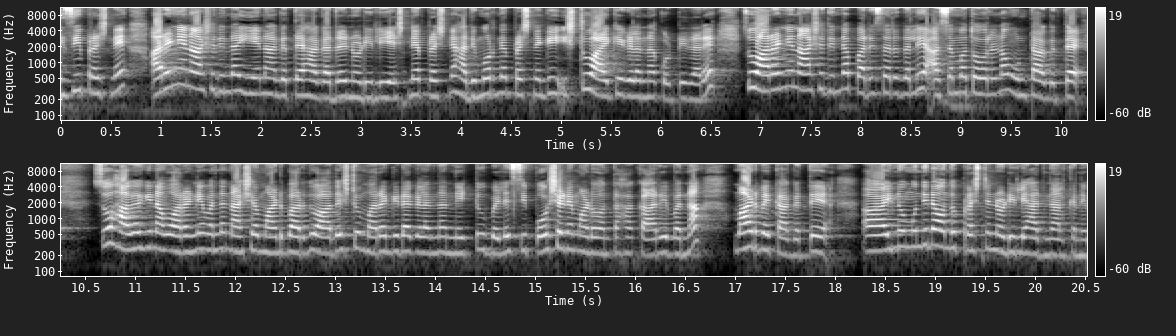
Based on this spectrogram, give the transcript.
ಈಸಿ ಪ್ರಶ್ನೆ. ಅರಣ್ಯ ನಾಶದಿಂದ ಏನಾಗುತ್ತೆ? ಹಾಗಾದರೆ ನೋಡಿ, ಇಲ್ಲಿ ಎಷ್ಟನೇ ಪ್ರಶ್ನೆ, ಹದಿಮೂರನೇ ಪ್ರಶ್ನೆಗೆ ಇಷ್ಟು ಆಯ್ಕೆಗಳನ್ನು ಕೊಟ್ಟಿದ್ದಾರೆ. ಸೊ ಅರಣ್ಯ ನಾಶದಿಂದ ಪರಿಸರದಲ್ಲಿ ಅಸಮತೋಲನ ಉಂಟಾಗುತ್ತೆ. ಸೊ ಹಾಗಾಗಿ ನಾವು ಅರಣ್ಯವನ್ನು ನಾಶ ಮಾಡಬಾರ್ದು. ಆದಷ್ಟು ಮರ ಗಿಡಗಳನ್ನು ನೆಟ್ಟು ಬೆಳೆಸಿ ಪೋಷಣೆ ಮಾಡುವಂತಹ ಕಾರ್ಯವನ್ನು ಮಾಡಬೇಕಾಗತ್ತೆ ಇನ್ನು ಮುಂದಿನ ಒಂದು ಪ್ರಶ್ನೆ ನೋಡಿ, ಇಲ್ಲಿ ಹದಿನಾಲ್ಕನೇ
